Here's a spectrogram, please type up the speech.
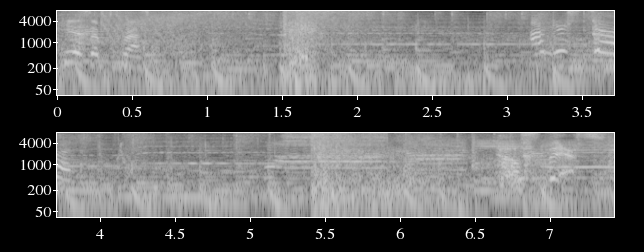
Here's a present. Understood. How's this?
